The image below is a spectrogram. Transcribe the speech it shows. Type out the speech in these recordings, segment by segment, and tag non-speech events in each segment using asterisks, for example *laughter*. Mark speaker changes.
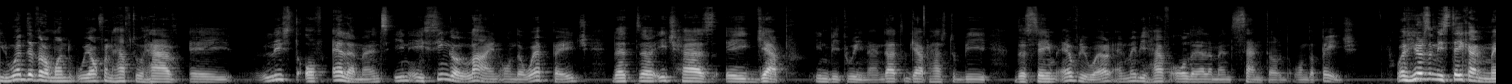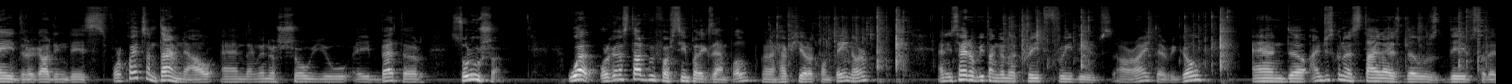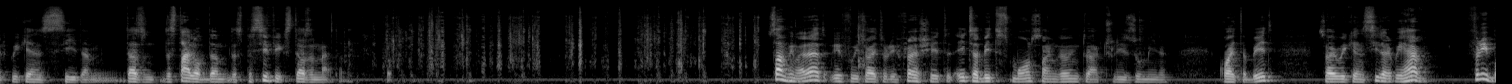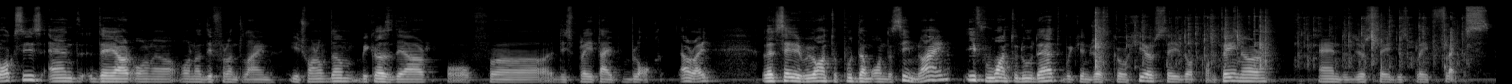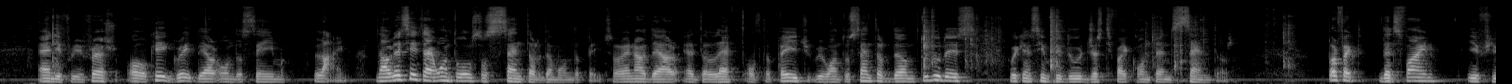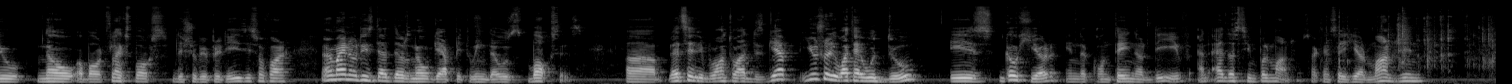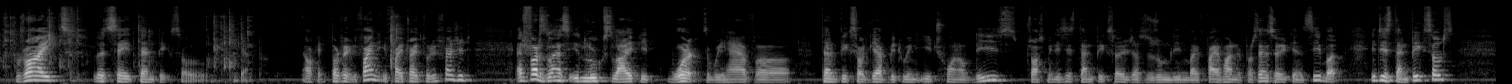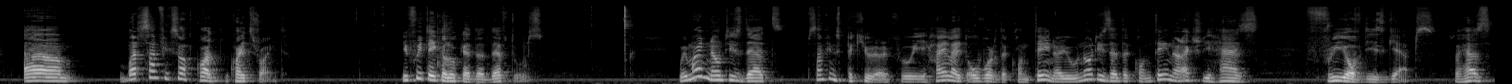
Speaker 1: In web development, we often have to have a list of elements in a single line on the web page that uh, each has a gap in between and that gap has to be the same everywhere and maybe have all the elements centered on the page. Well, here's a mistake I made regarding this for quite some time now and I'm going to show you a better solution. Well, we're going to start with a simple example. I'm going to have here a container and inside of it I'm going to create three divs. Alright, there we go and uh, I'm just gonna stylize those divs so that we can see them. Doesn't the style of them, the specifics doesn't matter. Something like that. If we try to refresh it, it's a bit small, so I'm going to actually zoom in quite a bit, so we can see that we have three boxes and they are on a on a different line, each one of them, because they are of uh, display type block. All right. Let's say we want to put them on the same line. If we want to do that, we can just go here, say container, and just say display flex. And if we refresh, okay, great, they are on the same line. Now let's say that I want to also center them on the page. So right now they are at the left of the page. We want to center them. To do this, we can simply do justify content center. Perfect, that's fine. If you know about Flexbox, this should be pretty easy so far. Now you might notice that there's no gap between those boxes uh, let's say we want to add this gap, usually what I would do is go here in the container div and add a simple margin. So I can say here margin right, let's say 10 pixel gap. Okay, perfectly fine. If I try to refresh it, at first glance it looks like it worked. We have a 10 pixel gap between each one of these. Trust me, this is 10 pixels, just zoomed in by 500% so you can see, but it is 10 pixels. Um, but something's not quite, quite right. If we take a look at the DevTools, we might notice that something's peculiar. If we highlight over the container, you will notice that the container actually has three of these gaps. So it has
